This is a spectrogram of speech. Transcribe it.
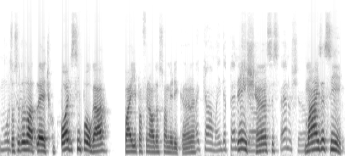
O torcedor do Mostrando- Atlético pode se empolgar para ir para a final da Sul-Americana. Mas calma, ainda é pé no Tem chão. chances. Pé no chão. Mas assim,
